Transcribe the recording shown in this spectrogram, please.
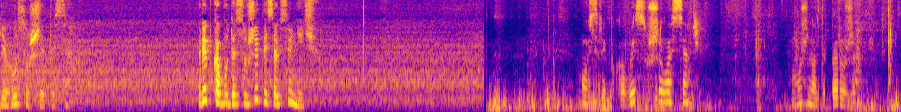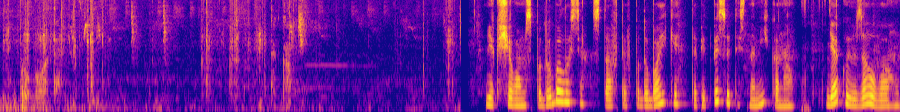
його сушитися. Рибка буде сушитися всю ніч. Ось рибка висушилася. Можна тепер уже пробувати. Якщо вам сподобалося, ставте вподобайки та підписуйтесь на мій канал. Дякую за увагу!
